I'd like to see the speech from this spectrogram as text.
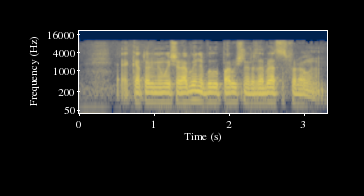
которыми Мой Шарабейна было поручено разобраться с фараоном.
